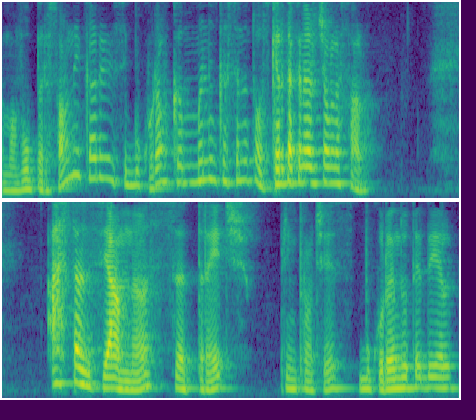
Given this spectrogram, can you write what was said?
Am avut persoane care se bucurau că mănâncă sănătos, chiar dacă ne ajungeau la sală. Asta înseamnă să treci prin proces, bucurându-te de el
